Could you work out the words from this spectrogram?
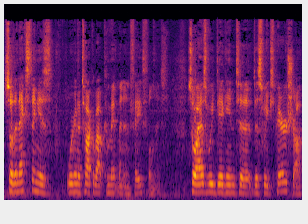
So the next thing is we're going to talk about commitment and faithfulness. So as we dig into this week's parashah,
